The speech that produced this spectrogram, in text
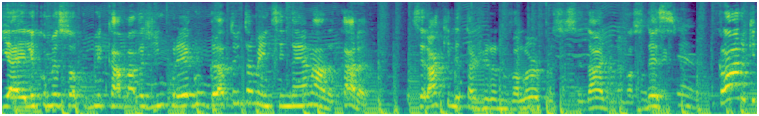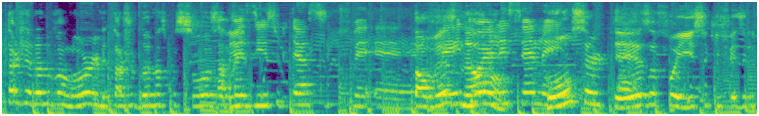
E aí ele começou a publicar vagas de emprego gratuitamente, sem ganhar nada. Cara, será que ele está gerando valor para a sociedade, um negócio desse? Claro que está gerando valor, ele está ajudando as pessoas. Talvez ali. isso que tenha é, Talvez não. ele ser eleito. Com certeza é. foi isso que fez ele,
